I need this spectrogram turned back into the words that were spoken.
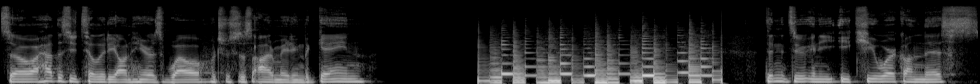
So I had this utility on here as well, which was just automating the gain. Didn't do any EQ work on this,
